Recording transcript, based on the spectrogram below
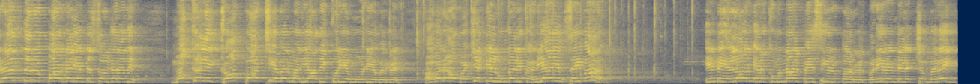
இறந்திருப்பார்கள் என்று சொல்கிறது. மக்களை காப்பாற்றியவர் மரியாதைக்குரிய மோடி அவர்கள். அவரா பட்ஜெட்டில் உங்களுக்கு அநியாயம் செய்வார்? இன்று எல்லாரும் எனக்கு முன்னால் பேசி இருப்பார்கள் பனிரெண்டு லட்சம் வரை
